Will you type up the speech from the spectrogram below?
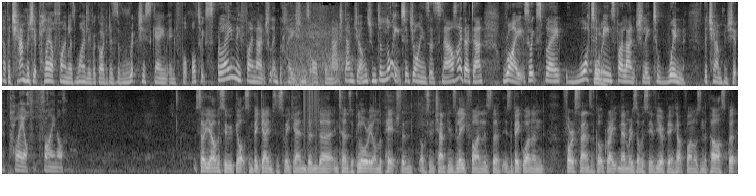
Now, the Championship playoff final is widely regarded as the richest game in football. To explain the financial implications of the match, Dan Jones from Deloitte joins us now. Hi there, Dan. Right, so explain what Morning. it means financially to win the Championship playoff final. So yeah, obviously we've got some big games this weekend, and uh, in terms of glory on the pitch, then obviously the Champions League final is the is the big one, and Forest fans have got great memories, obviously, of European Cup finals in the past, but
